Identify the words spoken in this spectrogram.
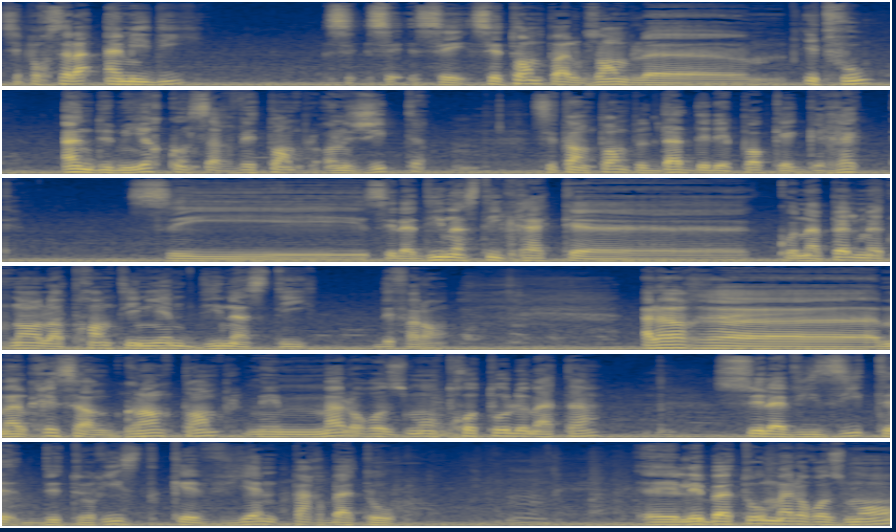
C'est pour cela, à midi, c'est- c'est c'est- ce temple, par exemple, euh, Edfou, un des meilleurs conservés temples en Égypte. C'est un temple date de l'époque grecque. C'est la dynastie grecque euh, qu'on appelle maintenant la 31e dynastie des pharaons. Alors, euh, malgré c'est un grand temple, mais malheureusement, trop tôt le matin, c'est la visite de touristes qui viennent par bateau. Et les bateaux, malheureusement,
